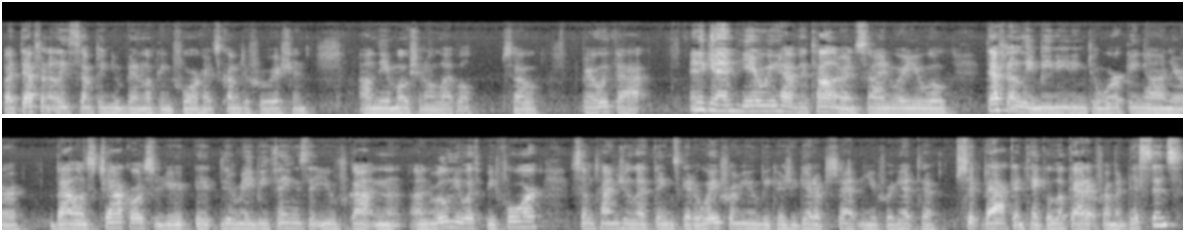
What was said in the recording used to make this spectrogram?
but definitely something you've been looking for has come to fruition on the emotional level. So bear with that. And again, here we have the tolerance sign where you will definitely be needing to working on your balanced chakras. You, it, there may be things that you've gotten unruly with before. Sometimes you let things get away from you because you get upset and you forget to sit back and take a look at it from a distance.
